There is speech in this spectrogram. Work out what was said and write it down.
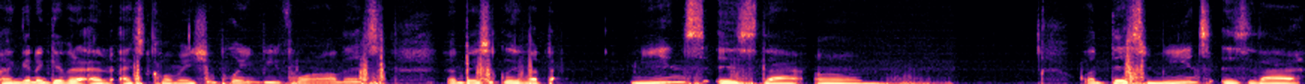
I'm gonna give it an exclamation point before all this, and basically what that means is that, um, what this means is that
